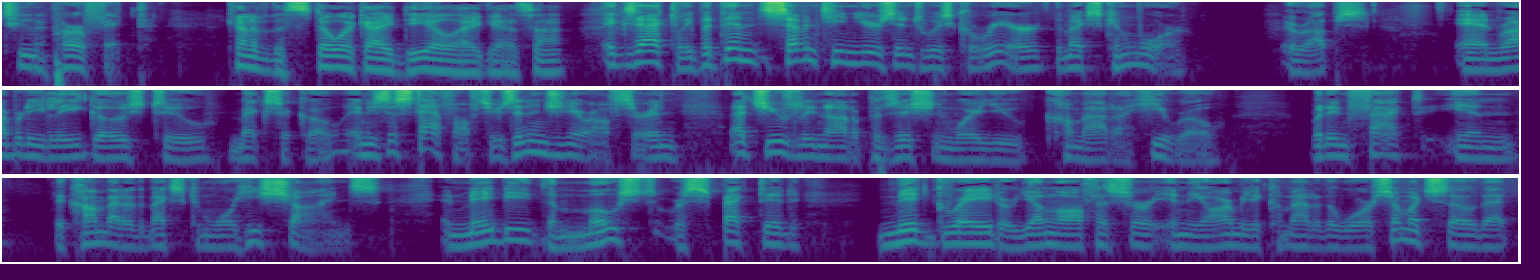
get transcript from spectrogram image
too perfect. Kind of the stoic ideal, I guess, huh? Exactly. But then 17 years into his career, the Mexican War erupts. And Robert E. Lee goes to Mexico, and he's a staff officer, he's an engineer officer. And that's usually not a position where you come out a hero. But in fact, in the combat of the Mexican War, he shines. And maybe the most respected mid grade or young officer in the Army to come out of the war, so much so that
